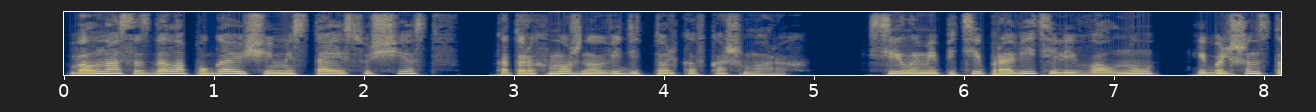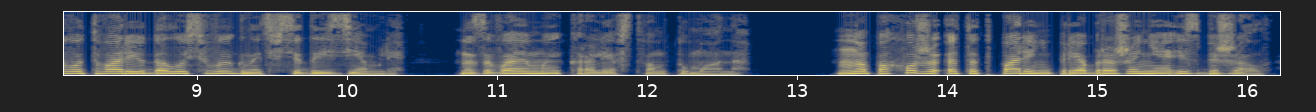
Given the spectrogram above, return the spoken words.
Волна создала пугающие места и существ, которых можно увидеть только в кошмарах. Силами пяти правителей в волну и большинство тварей удалось выгнать в седые земли, называемые Королевством Тумана. Но, похоже, этот парень преображения избежал —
